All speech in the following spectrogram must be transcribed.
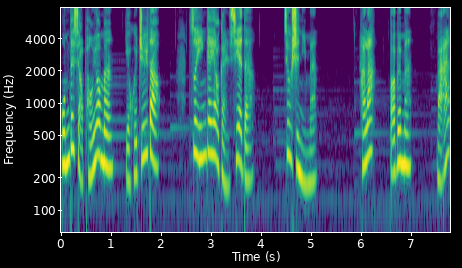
我们的小朋友们也会知道，最应该要感谢的，就是你们。好啦，宝贝们，晚安。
